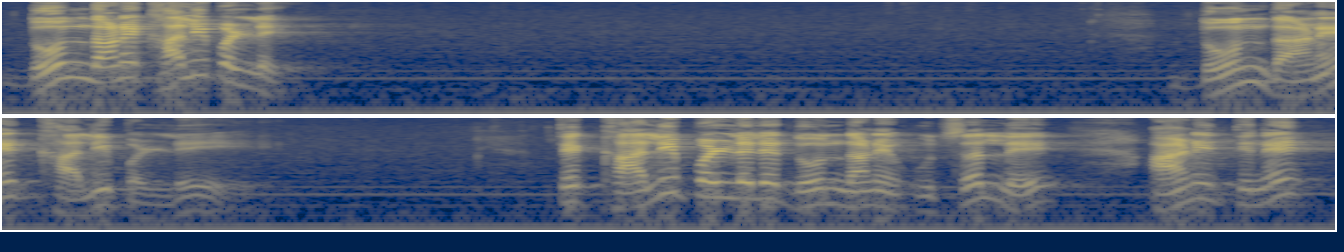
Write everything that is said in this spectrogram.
दोन दाणे खाली पडले. दोन दाणे खाली पडले. ते खाली पडलेले दोन दाणे उचलले आणि तिने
